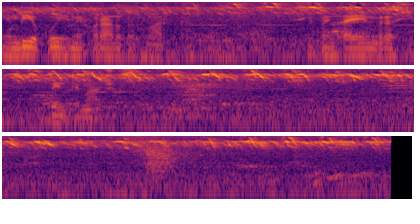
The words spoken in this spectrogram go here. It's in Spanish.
Envío cuy mejorado Cajamarca. 50 hembras y 20 machos.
